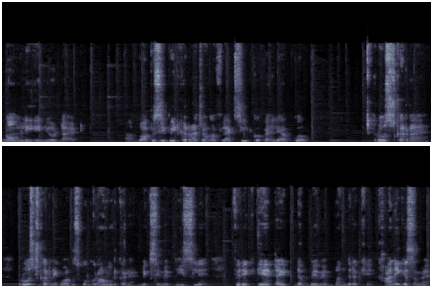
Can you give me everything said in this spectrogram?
normally in your diet वापस रिपीट करना चाहूँगा फ्लैक्स सीड को पहले आपको रोस्ट करना है। रोस्ट करने के बाद उसको ग्राउंड करें। मिक्सी में पीस लें फिर एक एयर टाइट डब्बे में बंद रखें। खाने के समय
